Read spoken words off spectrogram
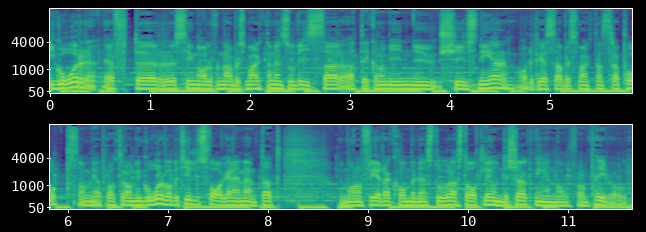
igår efter signaler från arbetsmarknaden som visar att ekonomin nu kyls ner. ADPs arbetsmarknadsrapport som jag pratade om igår var betydligt svagare än väntat. Imorgon fredag kommer den stora statliga undersökningen om Form payroll.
